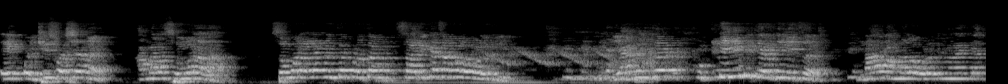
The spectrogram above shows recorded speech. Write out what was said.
एक पंचवीस वर्षानं आम्हाला समोर आला. समोर आल्यानंतर प्रथम सारिकाच आम्हाला ओळखली. यानंतर कुठलीही विद्यार्थिनीचं नाव आम्हाला ओळखलं नाही त्यात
